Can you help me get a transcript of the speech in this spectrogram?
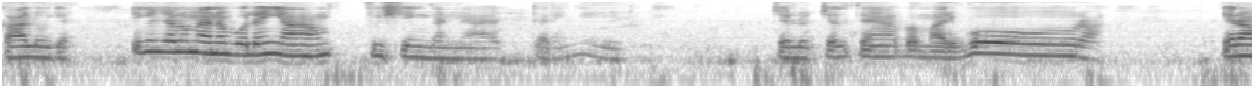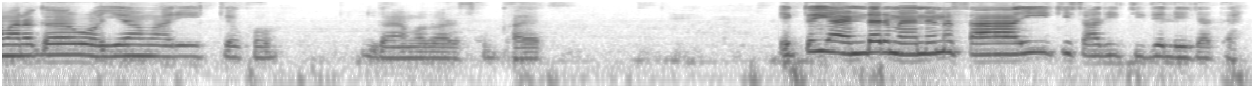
काल हो गया। लेकिन चलो, मैंने बोला, यहाँ हम फिशिंग करने आया करेंगे चलो, चलते हैं अब हमारी वो रहा ये हमारा घर और ये हमारी, देखो गाय वगैरह सब गायब। एक तो ये एंडर मैंने ना सारी की सारी चीज़ें ले जाता है।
